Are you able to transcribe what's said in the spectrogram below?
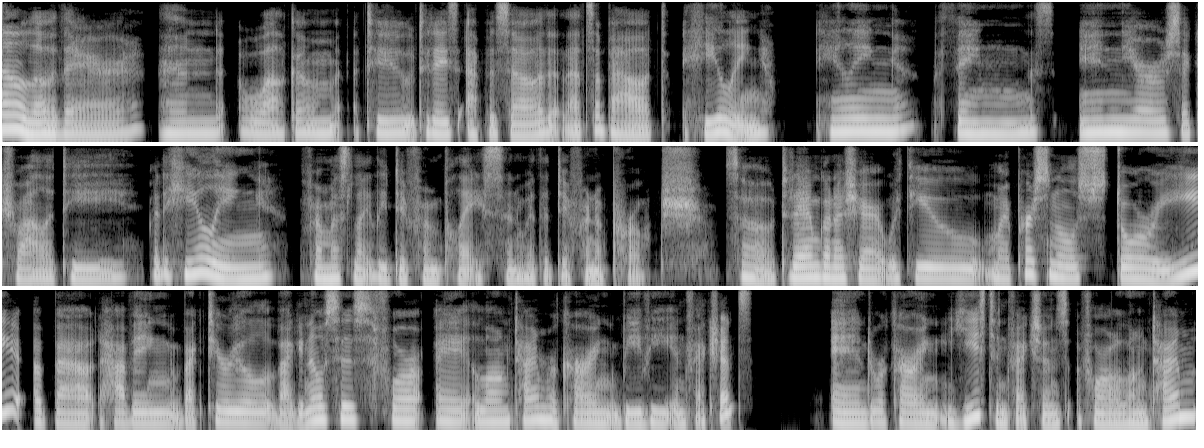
Hello there, and welcome to today's episode that's about healing. Healing things in your sexuality, but healing from a slightly different place and with a different approach. So, today I'm going to share with you my personal story about having bacterial vaginosis for a long time, recurring BV infections, and recurring yeast infections for a long time,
